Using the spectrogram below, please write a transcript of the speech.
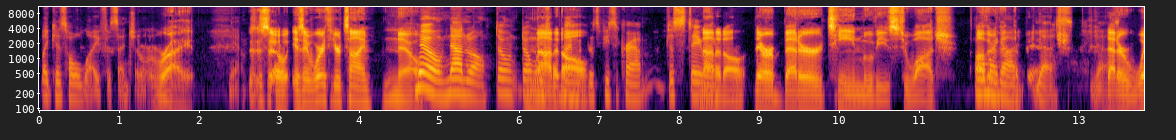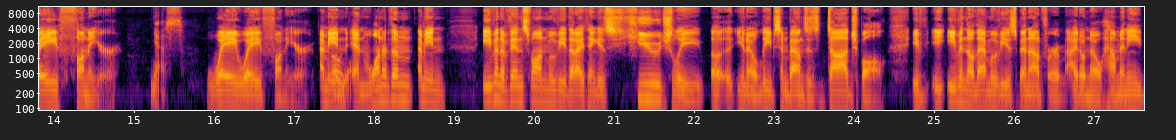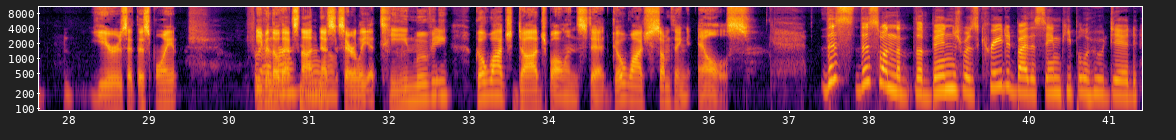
like his whole life essentially. Right. Yeah. So is it worth your time? No. No, not at all. Don't don't not waste at all. this piece of crap. Just stay Not away. at all. There are better teen movies to watch oh other my God. the yes. yes. that are way funnier. Yes. Way, way funnier. I mean, oh, yeah. and one of them, I mean, even a Vince Vaughn movie that I think is hugely, uh, you know, leaps and bounds is Dodgeball. If even though that movie has been out for I don't know how many years at this point, Forever. even though that's not necessarily know. a teen movie, go watch Dodgeball instead. Go watch something else. This this one the the binge was created by the same people who did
